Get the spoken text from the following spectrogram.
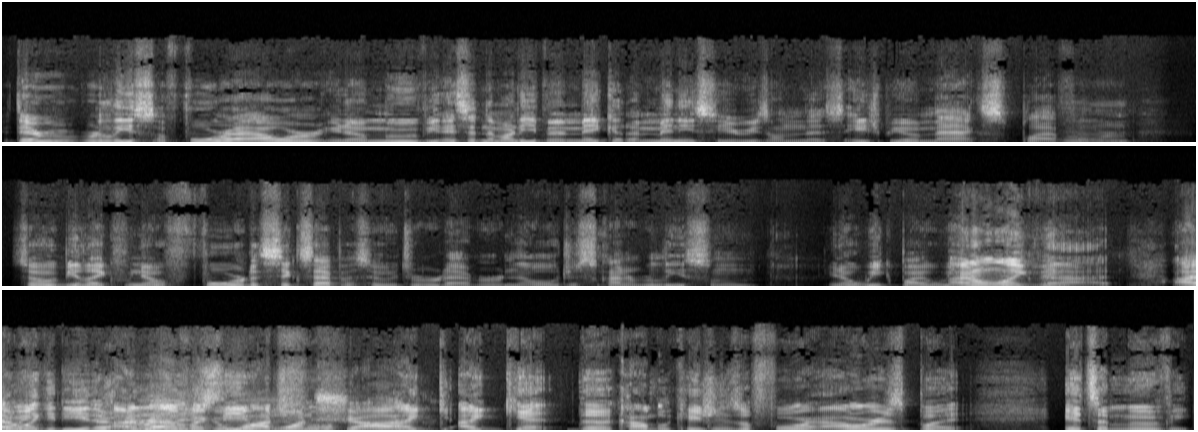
if they release a four hour you know movie, they said they might even make it a mini series on this HBO Max platform. Mm. So it'd be like you know four to six episodes or whatever, and they'll just kind of release them you know week by week. I don't like that. I don't mean, like it either. I I'd rather if I can see it watch in one four- shot. I, I get the complications of four hours, but it's a movie,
